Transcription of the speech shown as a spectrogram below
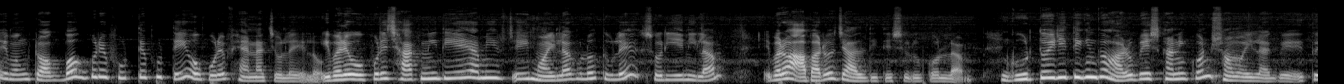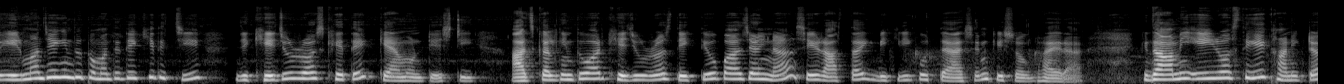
এবং টকবক করে ফুটতে ফুটতে ওপরে ফেনা চলে এলো। এবারে ওপরে ছাঁকনি দিয়ে আমি এই ময়লাগুলো তুলে সরিয়ে নিলাম। এবারও আবারও জাল দিতে শুরু করলাম। গুড় তৈরিতে কিন্তু আরও বেশ খানিকক্ষণ সময় লাগবে। তো এর মাঝে কিন্তু তোমাদের দেখিয়ে দিচ্ছি যে খেজুর রস খেতে কেমন টেস্টি। আজকাল কিন্তু আর খেজুর রস দেখতেও পাওয়া যায় না সে রাস্তায় বিক্রি করতে আসেন কৃষক ভাইরা কিন্তু আমি এই রস থেকে খানিকটা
